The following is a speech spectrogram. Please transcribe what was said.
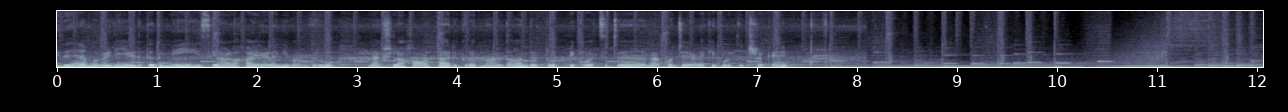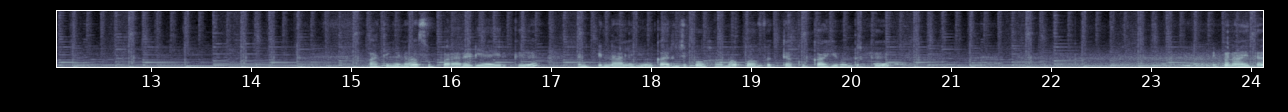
இது நம்ம வெளியே எடுத்ததுமே ஈஸியாக அழகாக இறங்கி வந்துடும் நான் ஆக்சுவலாக ஹாட்டாக இருக்கிறதுனால தான் அந்த டூத் பிக் வச்சுட்டு நான் கொஞ்சம் இலக்கி கொடுத்துட்ருக்கேன். பார்த்திங்கன்னா சூப்பராக ரெடி ஆகிருக்கு அண்ட் பின்னாலேயும் கரிஞ்சு போகாமல் பர்ஃபெக்டாக குக் ஆகி வந்திருக்கு. இப்போ நான் இதை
